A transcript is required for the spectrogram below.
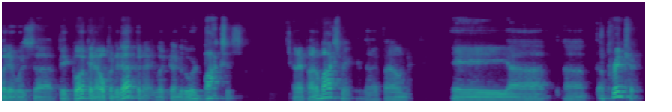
But it was a big book, and I opened it up and I looked under the word boxes, and I found a box maker. Then I found a uh, uh, a printer,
